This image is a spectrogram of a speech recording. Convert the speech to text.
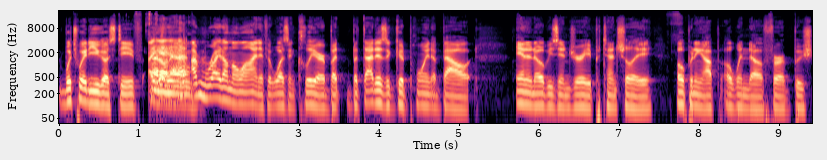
Which way do you go, Steve? I don't I, know. I, am right on the line if it wasn't clear, but but that is a good point about Anunoby's injury potentially opening up a window for Bush,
